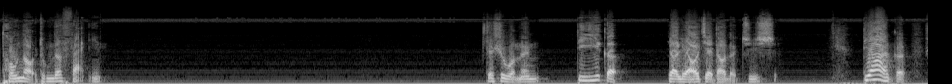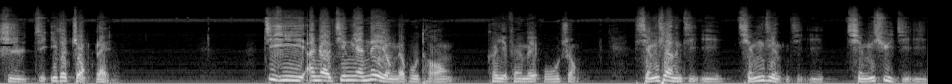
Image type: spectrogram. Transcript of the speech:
头脑中的反应，这是我们第一个要了解到的知识。第二个是记忆的种类。记忆按照经验内容的不同，可以分为五种：形象记忆、情景记忆、情绪记忆、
